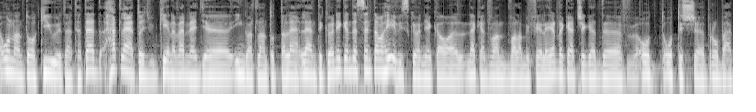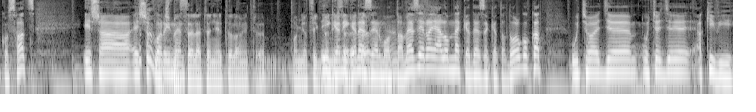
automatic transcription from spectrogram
onnantól kiültetheted. Hát lehet, hogy kéne venni egy ingatlant ott a lenti környéken, de szerintem a Hévisz környék, ahol neked van valamiféle érdekeltséged, ott, ott is próbálkozhatsz. És, a, és hát akkor innen... messze letenyétől, amit, ami a cikkben Igen, is igen, szerepel. ezért mondtam. Ezért ajánlom neked ezeket a dolgokat, úgyhogy, úgyhogy a kivi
